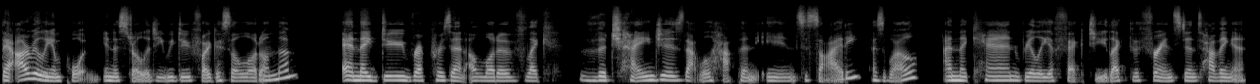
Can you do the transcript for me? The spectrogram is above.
they are really important in astrology. We do focus a lot on them and they do represent a lot of like the changes that will happen in society as well. And they can really affect you. Like, the, for instance, having a,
